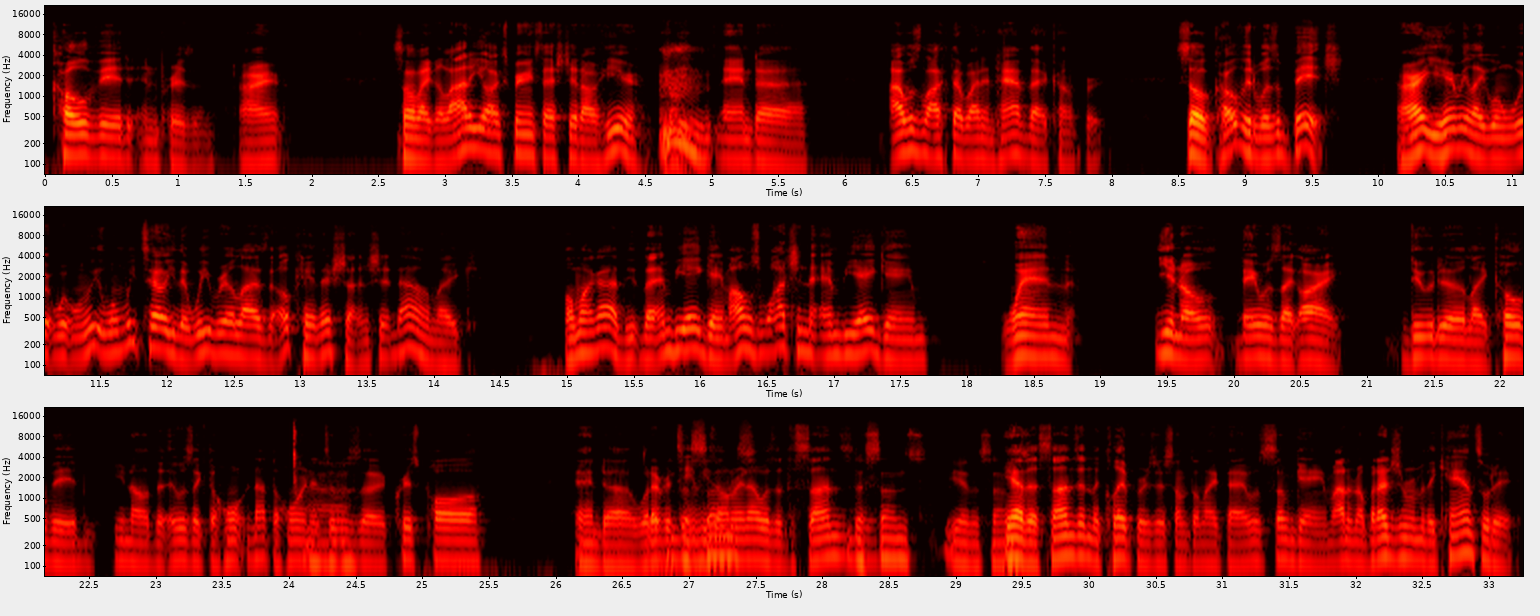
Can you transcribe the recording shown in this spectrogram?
COVID in prison. All right. So, like, a lot of y'all experienced that shit out here, and uh I was locked up. I didn't have that comfort. So, COVID was a bitch. All right, you hear me? Like when we when we when we tell you that we realize that okay, they're shutting shit down. Like, oh my god, the, the NBA game. I was watching the NBA game when, you know, they was like, all right, due to like COVID, you know, the, it was like the Hor- not the Hornets, it Uh, was uh, Chris Paul and uh whatever team he's on right now. Was it the Suns? the Suns, yeah, the Suns. Yeah, the Suns and the Clippers or something like that. It was some game. I don't know, but I just remember they canceled it.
